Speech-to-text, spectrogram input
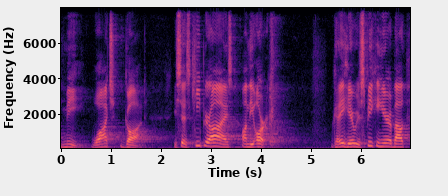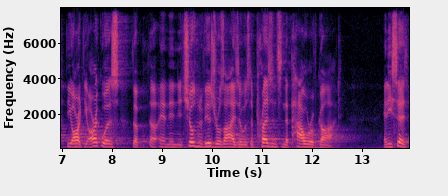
me, watch God. He says, Keep your eyes on the ark. Okay, here we're speaking here about the ark. The ark was the, uh, and in the children of Israel's eyes, it was the presence and the power of God. And he says,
